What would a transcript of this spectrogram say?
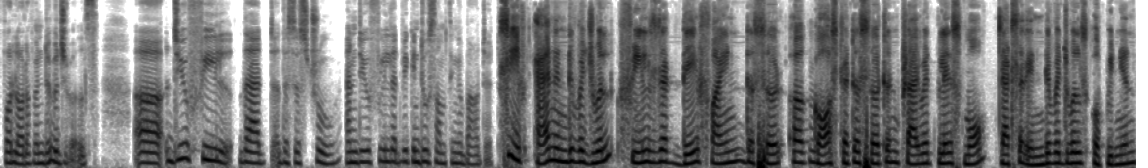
for a lot of individuals. Uh, do you feel that this is true and do you feel that we can do something about it see if an individual feels that they find the cer- a mm. cost at a certain private place more that's an individual's opinion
